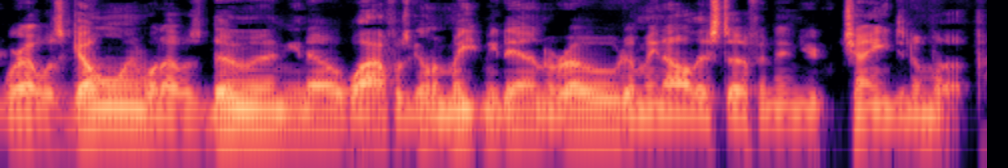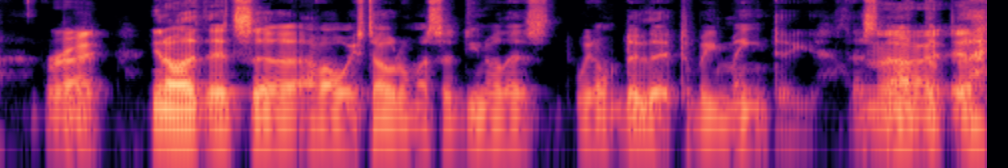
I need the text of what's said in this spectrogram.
where I was going, what I was doing. You know, wife was going to meet me down the road. I mean, all this stuff, and then you're changing them up. right. You know, it, it's. Uh, I've always told them. I said, you know, that's we don't do that to be mean to you. That's No, not the.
